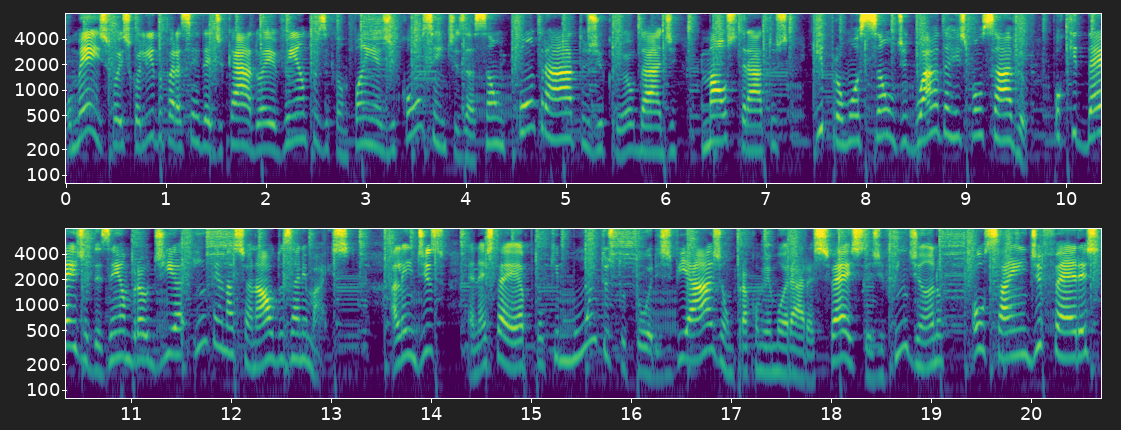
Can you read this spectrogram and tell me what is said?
O mês foi escolhido para ser dedicado a eventos e campanhas de conscientização contra atos de crueldade, maus tratos e promoção de guarda responsável, porque 10 de dezembro é o Dia Internacional dos Animais. Além disso, é nesta época que muitos tutores viajam para comemorar as festas de fim de ano ou saem de férias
